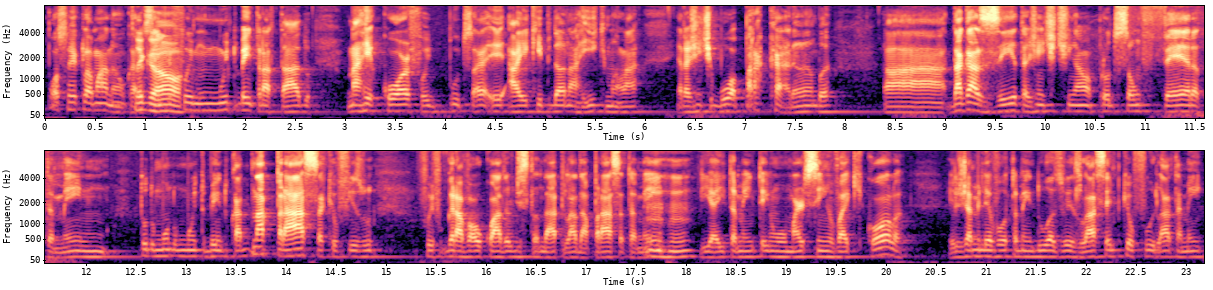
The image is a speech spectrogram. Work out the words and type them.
posso reclamar, não, cara. Legal. Sempre fui muito bem tratado. Na Record, foi, putz, a, a equipe da Ana Hickman lá, era gente boa pra caramba. A, da Gazeta, a gente tinha uma produção fera também, todo mundo muito bem educado. Na praça, que eu fiz o. Fui gravar o quadro de stand-up lá da praça também. Uhum. E aí também tem o Marcinho Vai Que Cola. Ele já me levou também duas vezes lá, sempre que eu fui lá também,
